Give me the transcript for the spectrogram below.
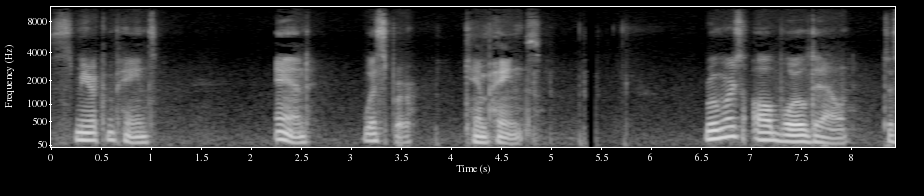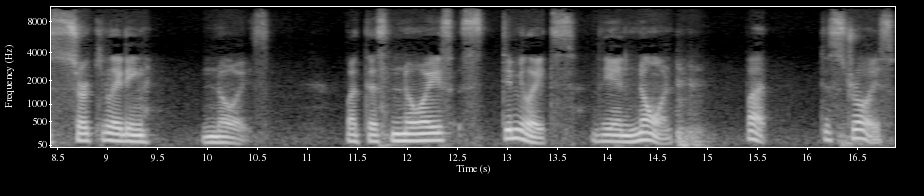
smear campaigns, and whisper campaigns. Rumors all boil down to circulating noise, but this noise stimulates the unknown but destroys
